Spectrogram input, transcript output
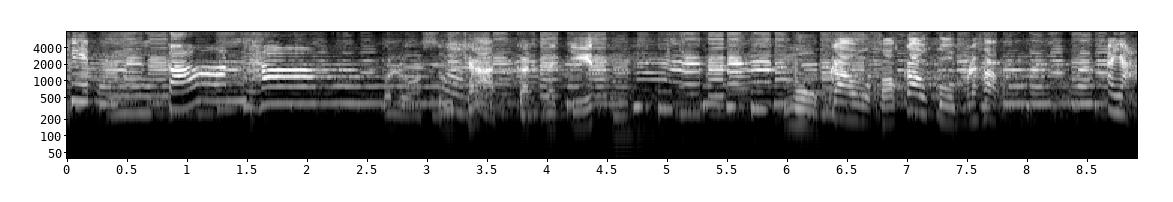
คิดการทำพ่อหลวงสู่ชาติกันทจิต หมู่เก้าขอเก้ากลุ่มนะครับอะอย่าง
